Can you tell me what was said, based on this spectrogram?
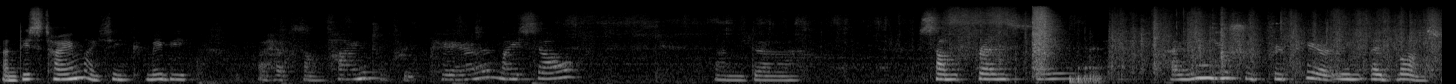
and this time I think maybe I have some time to prepare myself. And uh, some friends say, I think you should prepare in advance.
